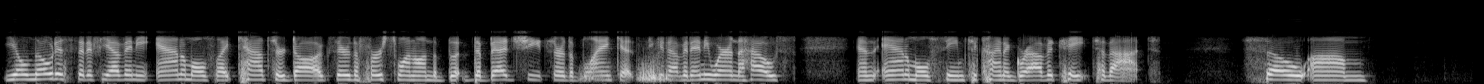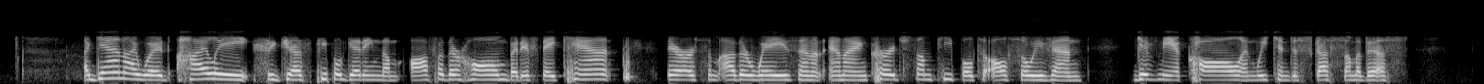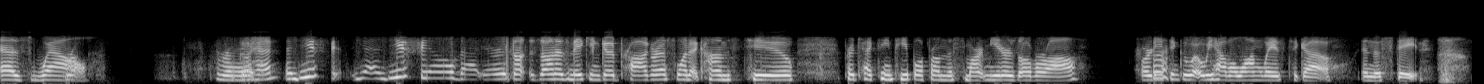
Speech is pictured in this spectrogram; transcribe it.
You'll notice that if you have any animals like cats or dogs, they're the first one on the the bed sheets or the blanket. You could have it anywhere in the house, and animals seem to kind of gravitate to that. So. Um, Again, I would highly suggest people getting them off of their home, but if they can't, there are some other ways, and, and I encourage some people to also even give me a call and we can discuss some of this as well. Right. Go ahead. And do you yeah, and do you feel that Arizona is making good progress when it comes to protecting people from the smart meters overall, or do you think we have a long ways to go in this state?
